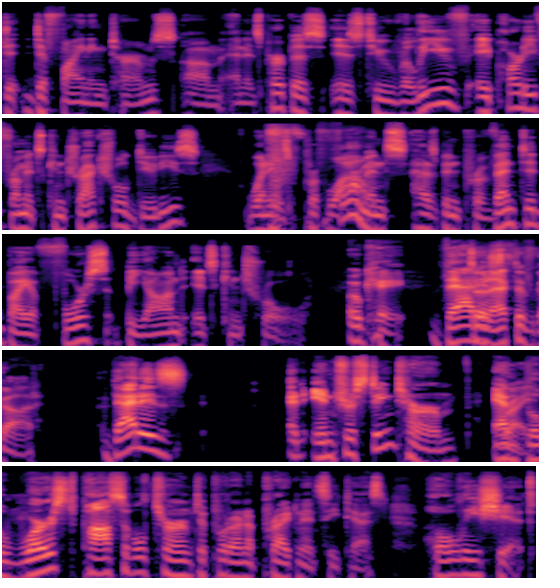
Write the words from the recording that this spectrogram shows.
de- defining terms, um, and its purpose is to relieve a party from its contractual duties when its performance has been prevented by a force beyond its control. okay, that so is an act of God. that is an interesting term and Right. the worst possible term to put on a pregnancy test. Holy shit.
